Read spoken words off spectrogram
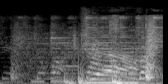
Yeah.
